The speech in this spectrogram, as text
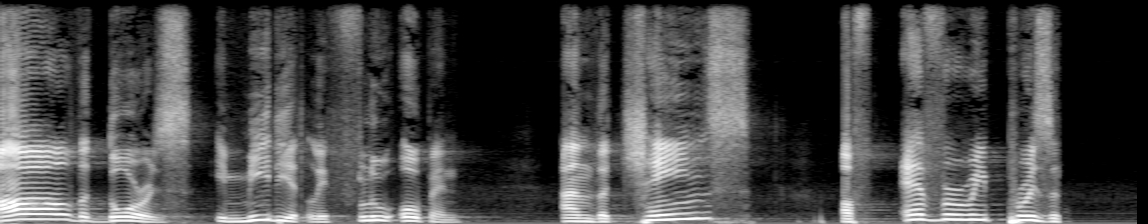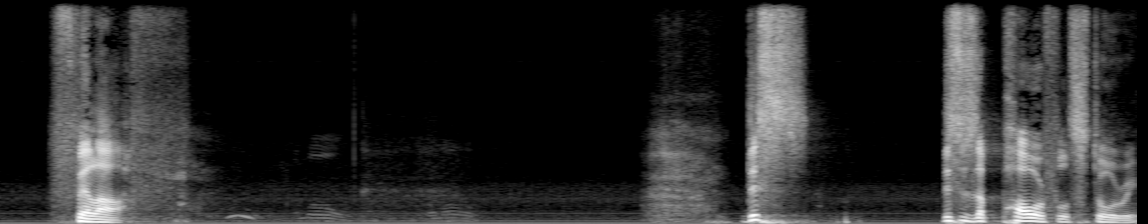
all the doors immediately flew open, and the chains of every prison fell off. This, this is a powerful story.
